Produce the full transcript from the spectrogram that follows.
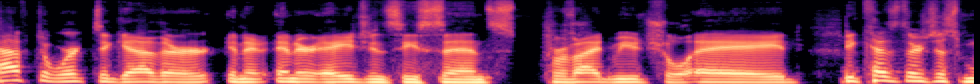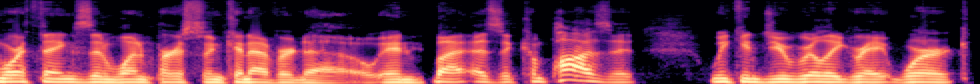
have to work together in an interagency sense, provide mutual aid, because there's just more things than one person can ever know. And but as a composite, we can do really great work.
